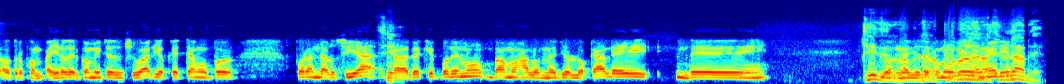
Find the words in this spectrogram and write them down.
otros compañeros del comité de usuarios que estamos por, por Andalucía, cada vez que podemos vamos a los medios locales de los medios de, de las ciudades.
